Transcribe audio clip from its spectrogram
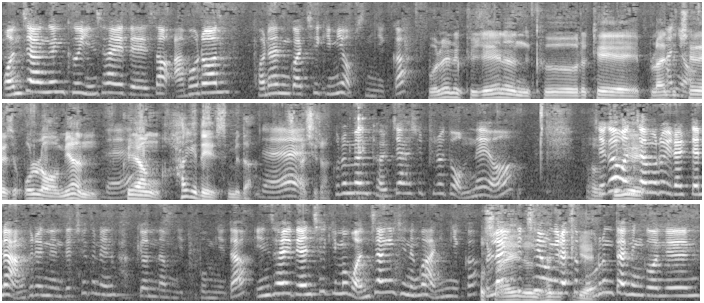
원장은 그 인사에 대해서 아무런 권한과 책임이 없습니까? 원래는 규정에는 그렇게 블라인드 아니요. 채용에서 올라오면 네. 그냥 하게 돼 있습니다. 네. 사실은. 그러면 결제하실 필요도 없네요. 어, 제가 그게 원장으로 일할 때는 안 그랬는데 최근에는 바뀌었나 봅니다. 인사에 대한 책임은 원장이 지는 거 아닙니까? 블라인드 사인은 채용이라서 한- 예. 모른다는 거는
